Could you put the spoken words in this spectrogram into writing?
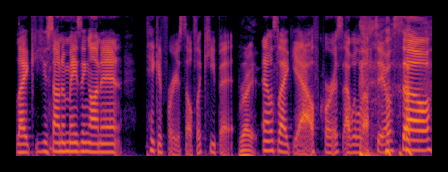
like you sound amazing on it take it for yourself like keep it Right. and I was like, yeah, of course, I would love to. so,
